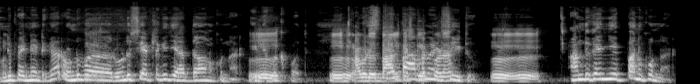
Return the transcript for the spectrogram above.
ఇండిపెండెంట్గా రెండు రెండు సీట్లకి చేద్దాం అనుకున్నారు ఇవ్వకపోతే పార్లమెంట్ సీటు. అందుకని చెప్పి అనుకున్నారు.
